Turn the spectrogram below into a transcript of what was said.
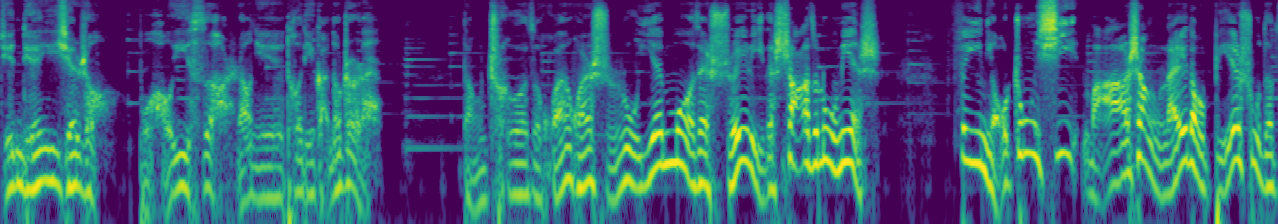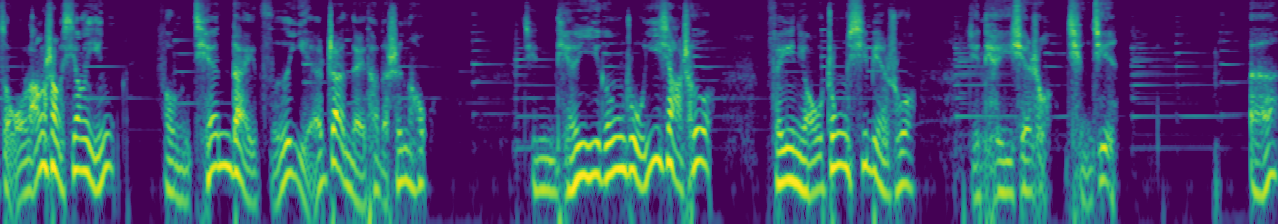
金田一先生，不好意思啊，让你特地赶到这儿来。当车子缓缓驶入淹没在水里的沙子路面时，飞鸟中西马上来到别墅的走廊上相迎，奉千代子也站在他的身后。金田一耕助一下车，飞鸟中西便说：“金田一先生，请进。”嗯，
